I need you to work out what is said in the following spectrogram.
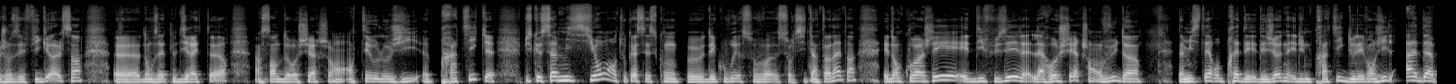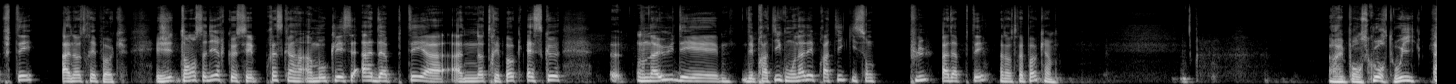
José Figols, hein, euh, dont vous êtes le directeur, un centre de recherche en, théologie euh, pratique, puisque sa mission, en tout cas c'est ce qu'on peut découvrir sur, sur le site internet, hein, est d'encourager et de diffuser la, recherche en vue d'un mystère auprès des, jeunes et d'une pratique de l'évangile adaptée à notre époque. J'ai tendance à dire que c'est presque un, mot-clé, c'est adapté à, notre époque. Est-ce que euh, on a eu des, des pratiques, ou on a des pratiques qui sont plus adaptées à notre époque? Réponse courte, oui.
